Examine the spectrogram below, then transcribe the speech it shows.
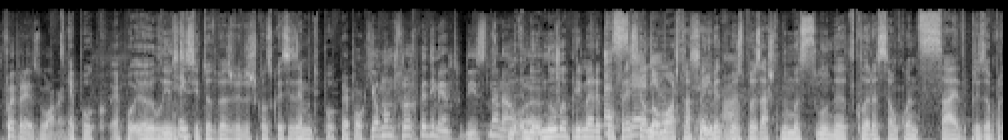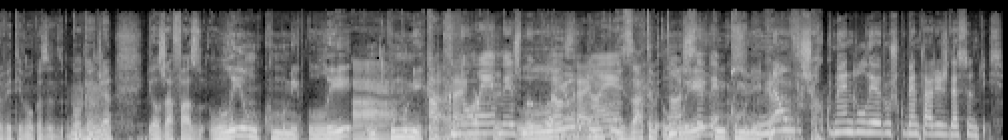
Foi preso o homem. É pouco, é pouco. Eu li a notícia toda para ver as consequências, é muito pouco. É pouco. E ele não mostrou arrependimento. Disse: não, não. N- uh, Numa primeira conferência ele não mostra arrependimento, Sim. mas depois acho que numa segunda declaração, quando sai de prisão preventiva, uma coisa de Uhum. qualquer género, ele já faz. lê um, comuni lê Ah. um comunicado. Ok. Não é a mesma Lê coisa, Ok. não um- é? Exatamente, Nós lê um sabemos. comunicado. Não vos recomendo ler os comentários dessa notícia.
